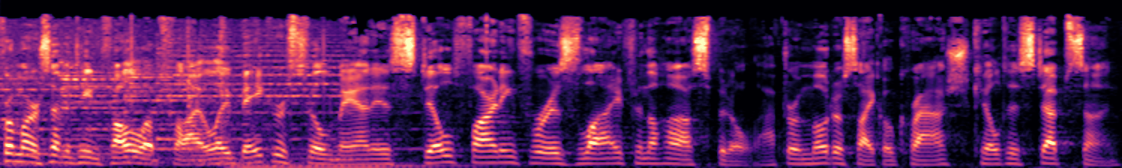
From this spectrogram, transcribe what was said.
From our 17 follow up file, a Bakersfield man is still fighting for his life in the hospital after a motorcycle crash killed his stepson.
